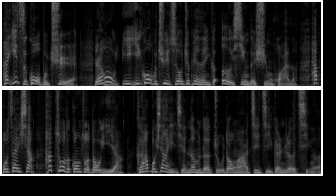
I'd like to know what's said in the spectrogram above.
他一直过不去，然后一一过不去之后，就变成一个恶性的循环了。他不再像他做的工作都一样，可他不像以前那么的主动啊、积极跟热情了。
